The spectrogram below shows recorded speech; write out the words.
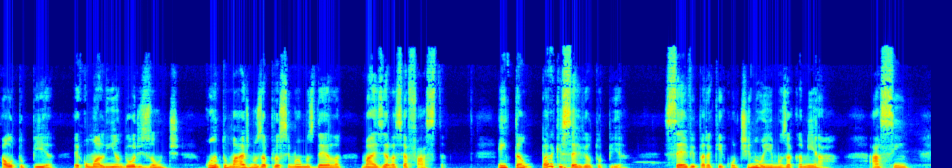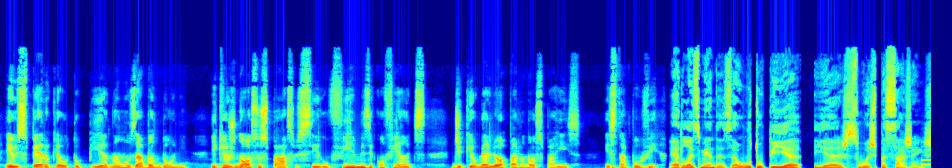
A utopia é como a linha do horizonte. Quanto mais nos aproximamos dela, mais ela se afasta. Então, para que serve a utopia? Serve para que continuemos a caminhar. Assim, eu espero que a utopia não nos abandone e que os nossos passos sigam firmes e confiantes de que o melhor para o nosso país está por vir. Edleis Mendes, a utopia e as suas passagens.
